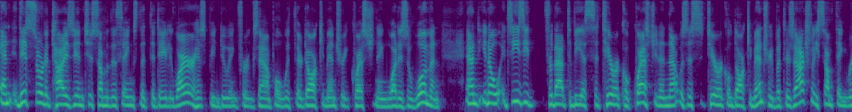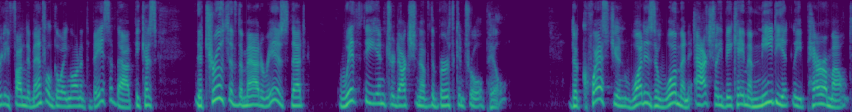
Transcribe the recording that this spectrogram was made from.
and this sort of ties into some of the things that the Daily Wire has been doing, for example, with their documentary questioning what is a woman. And, you know, it's easy for that to be a satirical question, and that was a satirical documentary, but there's actually something really fundamental going on at the base of that because the truth of the matter is that with the introduction of the birth control pill, the question, what is a woman, actually became immediately paramount.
